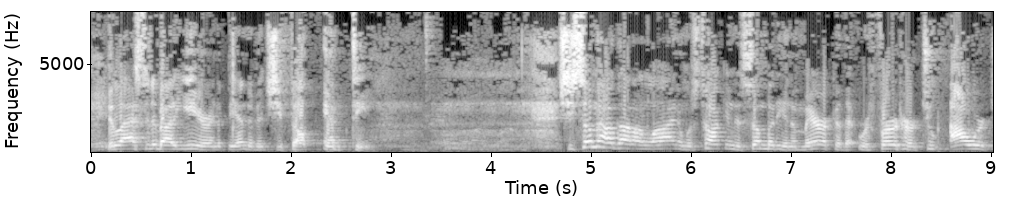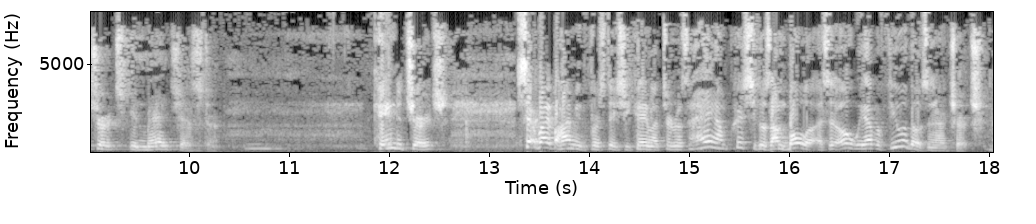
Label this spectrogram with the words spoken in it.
It lasted about a year, and at the end of it, she felt empty. She somehow got online and was talking to somebody in America that referred her to our church in Manchester. Came to church, sat right behind me the first day she came. I turned around and said, Hey, I'm Chris. She goes, I'm Bola. I said, Oh, we have a few of those in our church.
